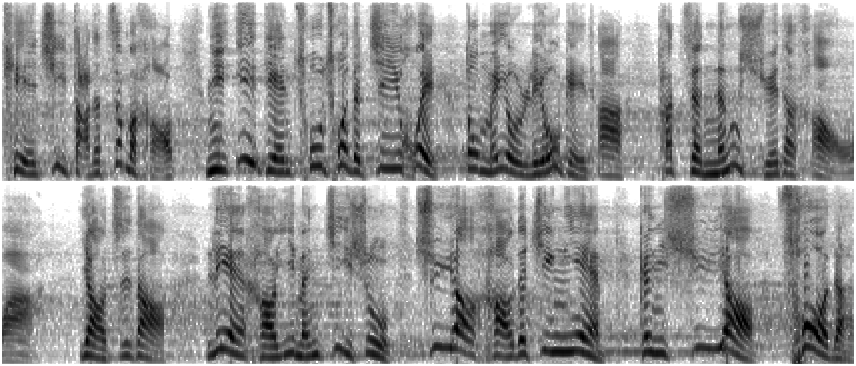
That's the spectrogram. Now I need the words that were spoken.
铁器打得这么好，你一点出错的机会都没有留给他，他怎能学得好啊？要知道，练好一门技术需要好的经验，跟需要错的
